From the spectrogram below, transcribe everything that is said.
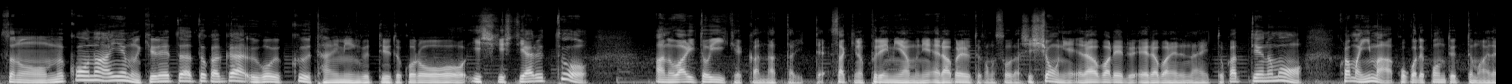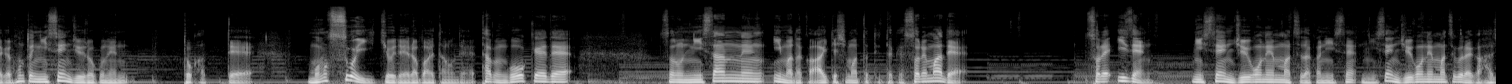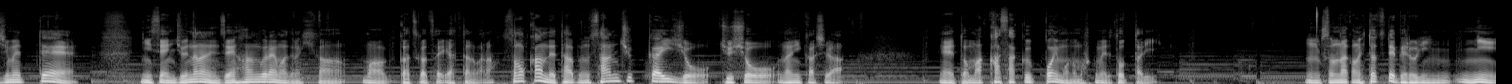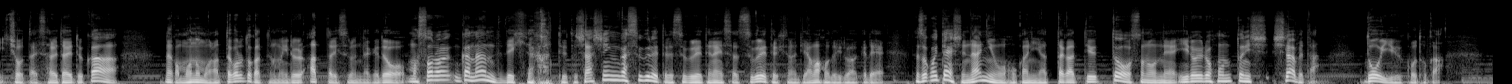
その向こうの IM のキュレーターとかが動くタイミングっていうところを意識してやると、あの割といい結果になったりって、さっきのプレミアムに選ばれるとかもそうだし、賞に選ばれる、選ばれないとかっていうのも、これはまあ今ここでポンと言ってもあれだけど、本当に2016年とかって、ものすごい勢いで選ばれたので、多分合計で、その2、3年今だから空いてしまったって言ったけど、それまで、それ以前、2015年末だか2015年末ぐらいが始めて、2017年前半ぐらいまでの期間、まあ、ガツガツやったのかな。その間で多分30回以上受賞何かしら、えっ、ー、と、まあ、佳作っぽいものも含めて取ったり、うん、その中の一つでベルリンに招待されたりとか、なんか物もらったこととかっていうのもいろいろあったりするんだけど、まあそれがなんでできたかっていうと、写真が優れてる優れてない人は優れてる人なんて山ほどいるわけで、でそこに対して何を他にやったかっていうと、そのね、いろいろ本当に調べた。どういうことか。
